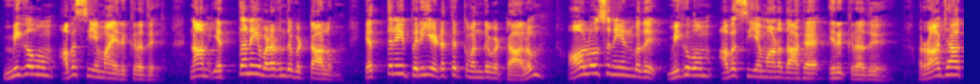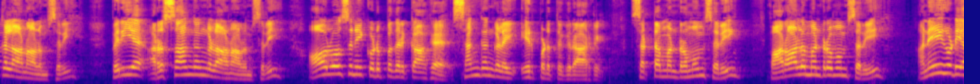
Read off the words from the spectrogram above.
மிகவும் அவசியமாயிருக்கிறது. நாம் எத்தனை வளர்ந்து விட்டாலும் எத்தனை பெரிய இடத்திற்கு வந்துவிட்டாலும் ஆலோசனை என்பது மிகவும் அவசியமானதாக இருக்கிறது. ராஜாக்கள் ஆனாலும் சரி பெரிய அரசாங்கங்கள் ஆனாலும் சரி ஆலோசனை கொடுப்பதற்காக சங்கங்களை ஏற்படுத்துகிறார்கள். சட்டமன்றமும் சரி பாராளுமன்றமும் சரி அநேகருடைய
